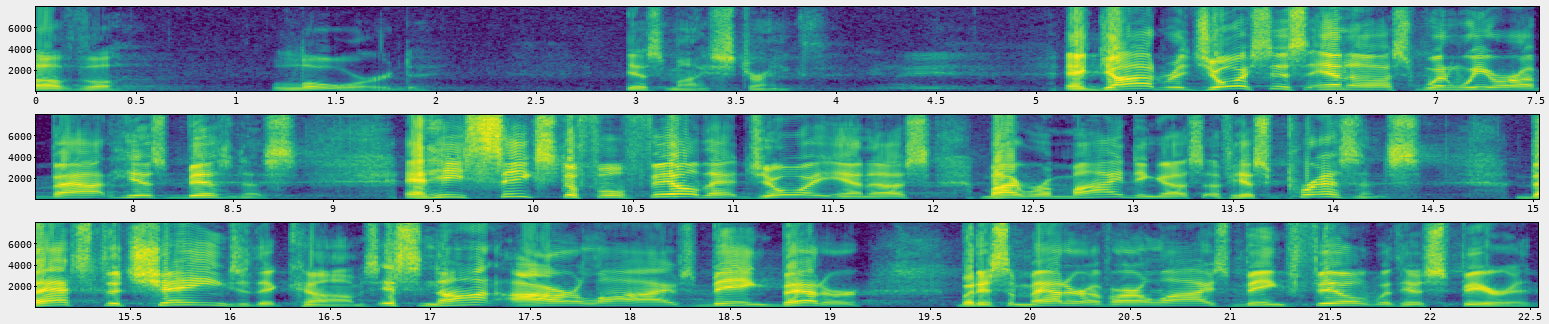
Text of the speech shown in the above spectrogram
of the Lord is my strength. And God rejoices in us when we are about His business. And He seeks to fulfill that joy in us by reminding us of His presence. That's the change that comes. It's not our lives being better, but it's a matter of our lives being filled with His Spirit.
